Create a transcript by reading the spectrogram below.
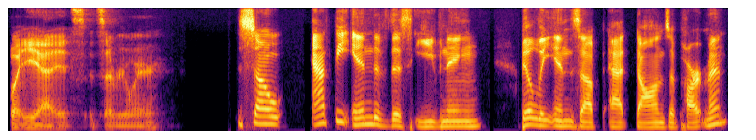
But yeah, it's it's everywhere. So at the end of this evening, Billy ends up at Dawn's apartment.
